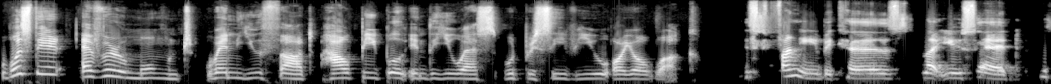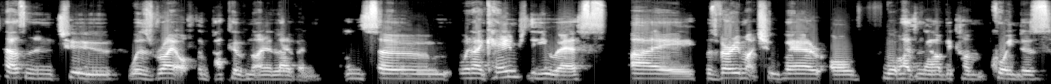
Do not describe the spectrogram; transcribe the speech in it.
Was there ever a moment when you thought how people in the US would perceive you or your work? It's funny because, like you said, 2002 was right off the back of 9 11. And so when I came to the US, I was very much aware of what has now become coined as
